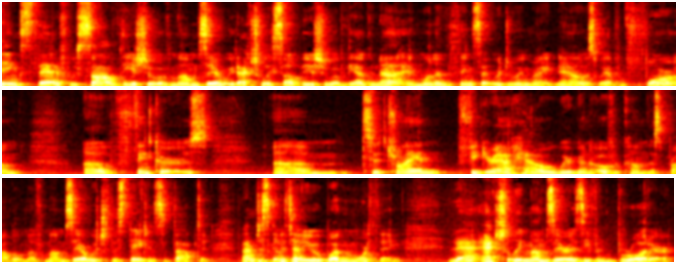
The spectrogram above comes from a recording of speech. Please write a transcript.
thinks that if we solve the issue of mamzer, we'd actually solve the issue of the aguna. And one of the things that we're doing right now is we have a forum of thinkers um, to try and figure out how we're going to overcome this problem of mamzer, which the state has adopted. But I'm just going to tell you one more thing. That actually mamzer is even broader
